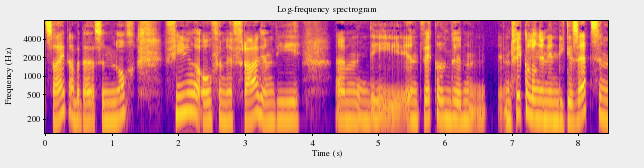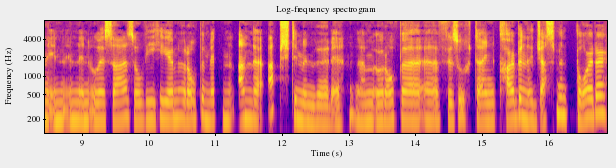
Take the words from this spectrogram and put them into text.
Zeit, aber da sind noch viele offene Fragen, wie ähm, die entwickelnden Entwicklungen in die Gesetzen in, in den USA sowie hier in Europa miteinander abstimmen würde. Ähm, Europa äh, versucht ein Carbon Adjustment Border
